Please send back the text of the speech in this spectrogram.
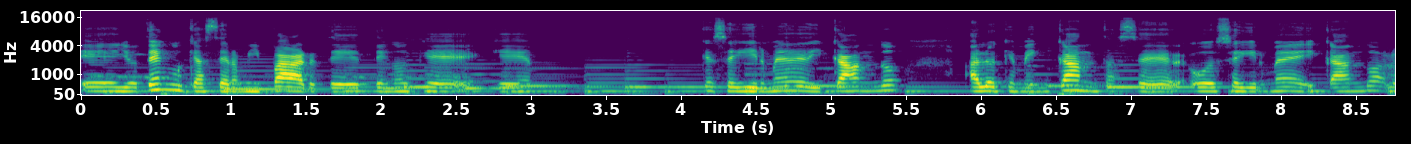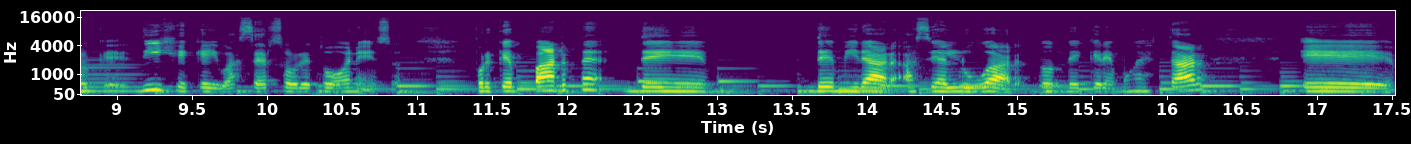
Eh, yo tengo que hacer mi parte, tengo que, que, seguirme dedicando a lo que me encanta hacer o seguirme dedicando a lo que dije que iba a hacer, sobre todo en eso. Porque parte de, de mirar hacia el lugar donde queremos estar, eh,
